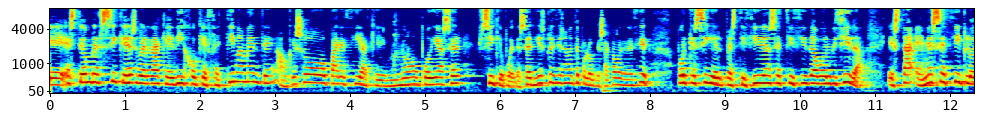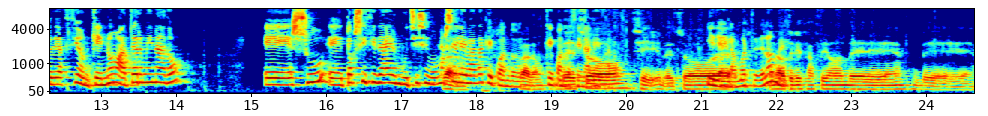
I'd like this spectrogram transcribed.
Eh, este hombre sí que es verdad que dijo que efectivamente, aunque eso parecía que no podía ser, sí que puede ser. Y es precisamente por lo que se acaba de decir. Porque si el pesticida, insecticida o herbicida está en ese ciclo de acción que no ha terminado, eh, su eh, toxicidad es muchísimo más elevada que cuando, que cuando de finaliza. Hecho, sí, de hecho. Y de ahí la muerte del hombre. La utilización de, de,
